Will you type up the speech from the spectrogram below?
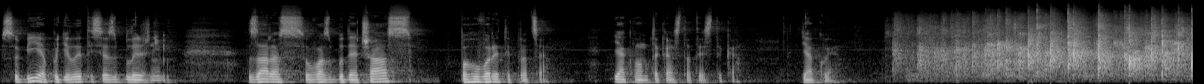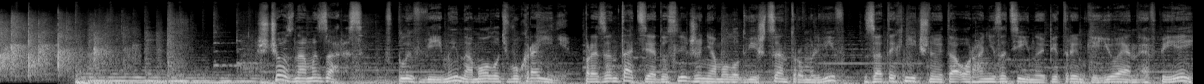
собі, а поділитися з ближнім. Зараз у вас буде час поговорити про це. Як вам така статистика? Дякую. Що з нами зараз? Вплив війни на молодь в Україні. Презентація дослідження молодвіж центром Львів за технічної та організаційної підтримки UNFPA,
